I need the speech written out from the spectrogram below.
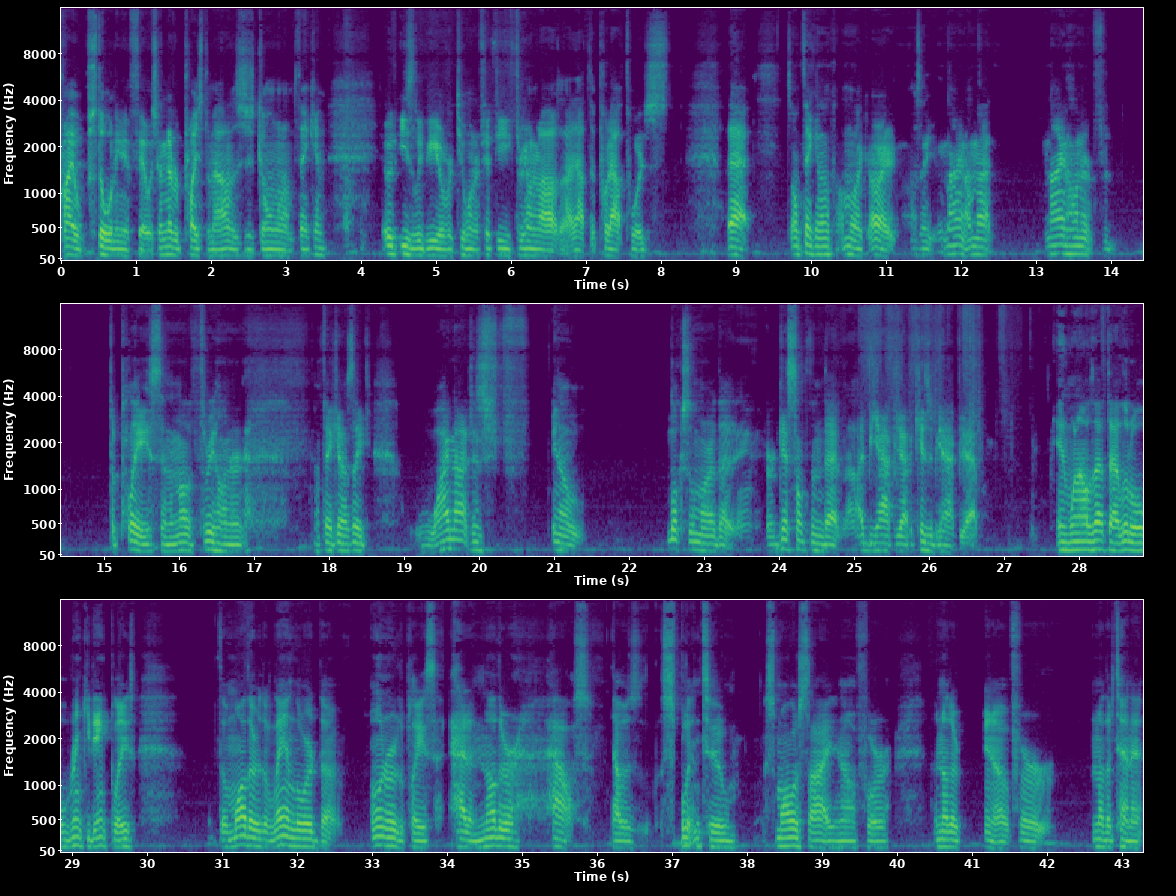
probably still wouldn't even fit, which I never priced them out. It's just going what I'm thinking. It would easily be over 250 $300 I'd have to put out towards that. So I'm thinking, I'm like, all right. I was like, nine, I'm not 900 for the place and another 300. I'm thinking, I was like, why not just, you know, look somewhere that or get something that I'd be happy at, the kids would be happy at. And when I was at that little rinky dink place, the mother, the landlord, the owner of the place had another house that was split into smaller side, you know, for another, you know, for another tenant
